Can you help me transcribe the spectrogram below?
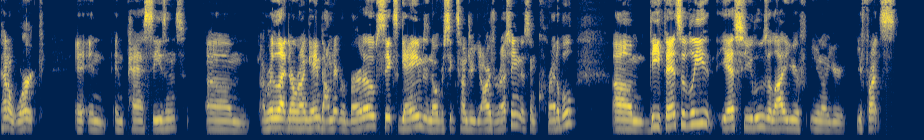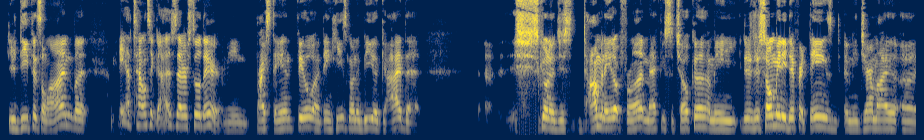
kind of work in, in, in past seasons. Um, I really like their run game. Dominic Roberto, six games and over 600 yards rushing. That's incredible. Um, defensively, yes, you lose a lot of your you know your your fronts your defensive line, but they have talented guys that are still there. I mean, Bryce Stanfield, I think he's going to be a guy that is going to just dominate up front. Matthew Sachoka, I mean, there's just so many different things. I mean, Jeremiah uh,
